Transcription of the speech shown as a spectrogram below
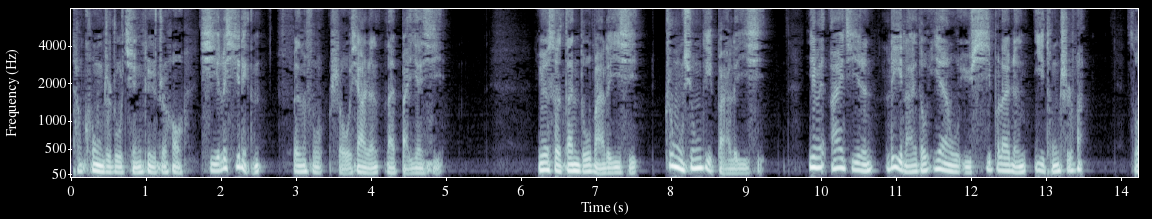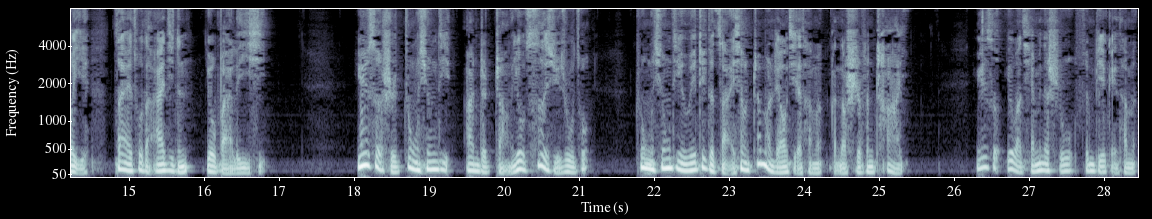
他控制住情绪之后，洗了洗脸，吩咐手下人来摆宴席。约瑟单独摆了一席，众兄弟摆了一席。因为埃及人历来都厌恶与希伯来人一同吃饭，所以在座的埃及人又摆了一席。约瑟使众兄弟按着长幼次序入座，众兄弟为这个宰相这么了解他们感到十分诧异。约瑟又把前面的食物分别给他们，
